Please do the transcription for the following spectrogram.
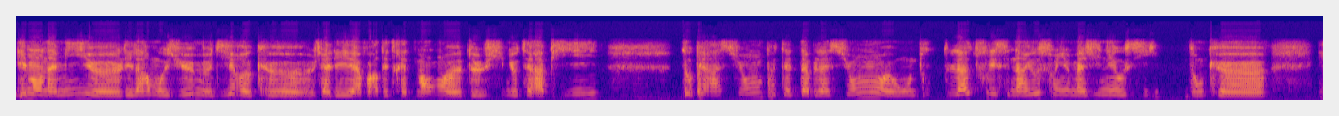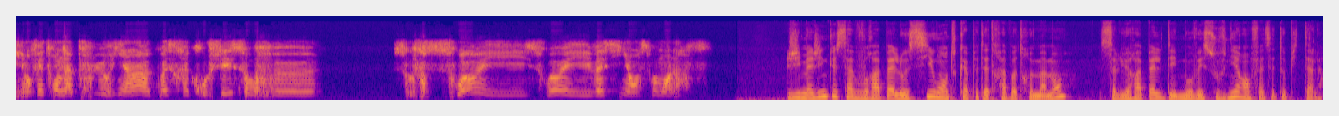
et mon ami, euh, les larmes aux yeux, me dire que j'allais avoir des traitements euh, de chimiothérapie, d'opération, peut-être d'ablation. là, tous les scénarios sont imaginés aussi. Donc, et en fait, on n'a plus rien à quoi se raccrocher sauf, sauf soi et soi et vacillant à ce moment-là. J'imagine que ça vous rappelle aussi, ou en tout cas peut-être à votre maman, ça lui rappelle des mauvais souvenirs en fait, cet hôpital.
